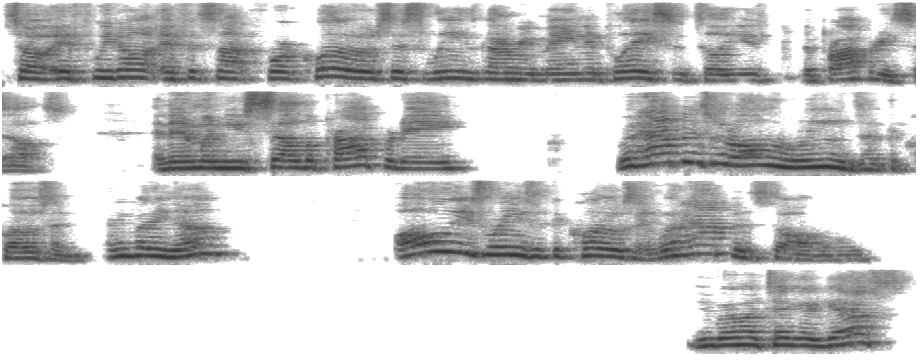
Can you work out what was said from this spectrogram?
So if we don't, if it's not foreclosed, this lien is going to remain in place until you the property sells. And then when you sell the property, what happens with all the liens at the closing? Anybody know? All these liens at the closing, what happens to all of them? Anybody want to take a guess?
